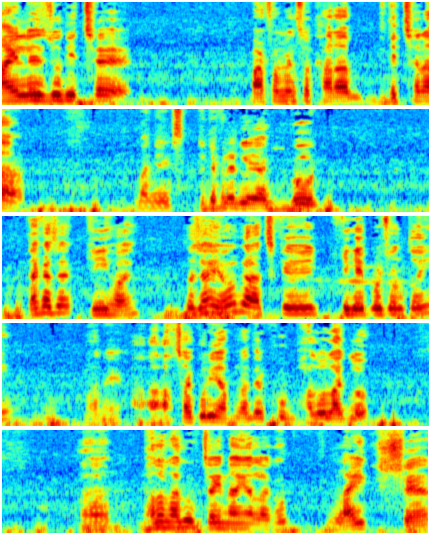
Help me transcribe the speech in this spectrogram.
মাইলেজও দিচ্ছে পারফরমেন্সও খারাপ দিচ্ছে না মানে ইটস ডেফিনেটলি আ গুড দেখা যাক কি হয়। তো যাই হোক, আজকে এই পর্যন্তই। মানে আশা করি আপনাদের খুব ভালো লাগল। ভালো লাগুক, চাই নাই লাগুক লাইক শেয়ার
